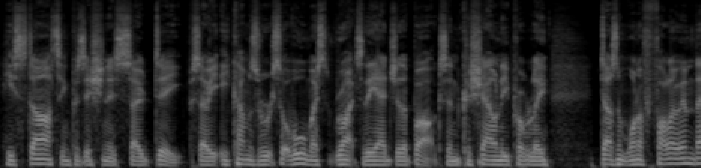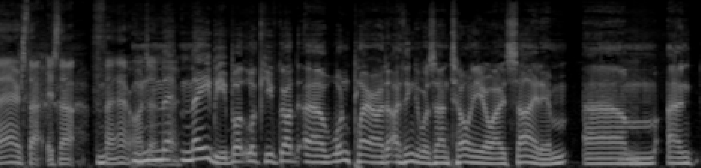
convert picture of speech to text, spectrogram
his starting position is so deep? So he, he comes sort of almost right to the edge of the box, and Koscielny probably doesn't want to follow him there. Is that is that fair? I don't know. Maybe, but look, you've got uh, one player. I think it was Antonio outside him, um, and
